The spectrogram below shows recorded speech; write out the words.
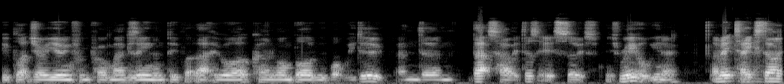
people like Jerry Ewing from Prog Magazine and people like that who are kind of on board with what we do, and um, that's how it does it. It's, so it's it's real, you know. and it takes time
